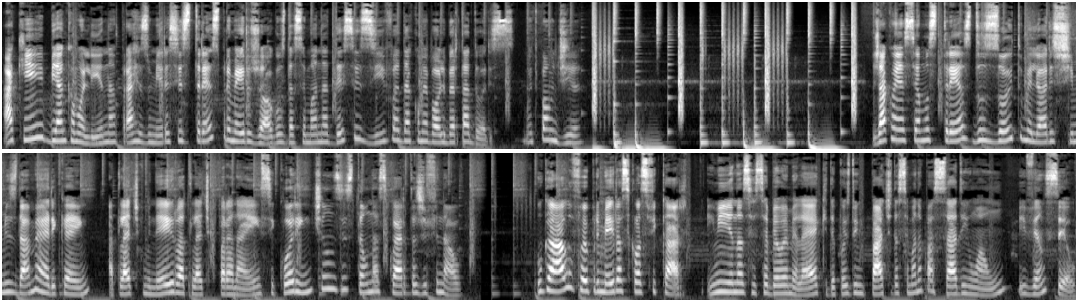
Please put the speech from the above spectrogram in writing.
Aqui, Bianca Molina, para resumir esses três primeiros jogos da semana decisiva da Comebol Libertadores. Muito bom dia! Já conhecemos três dos oito melhores times da América, hein? Atlético Mineiro, Atlético Paranaense e Corinthians estão nas quartas de final. O Galo foi o primeiro a se classificar. Em Minas, recebeu o Emelec depois do empate da semana passada em 1 a 1 e venceu.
